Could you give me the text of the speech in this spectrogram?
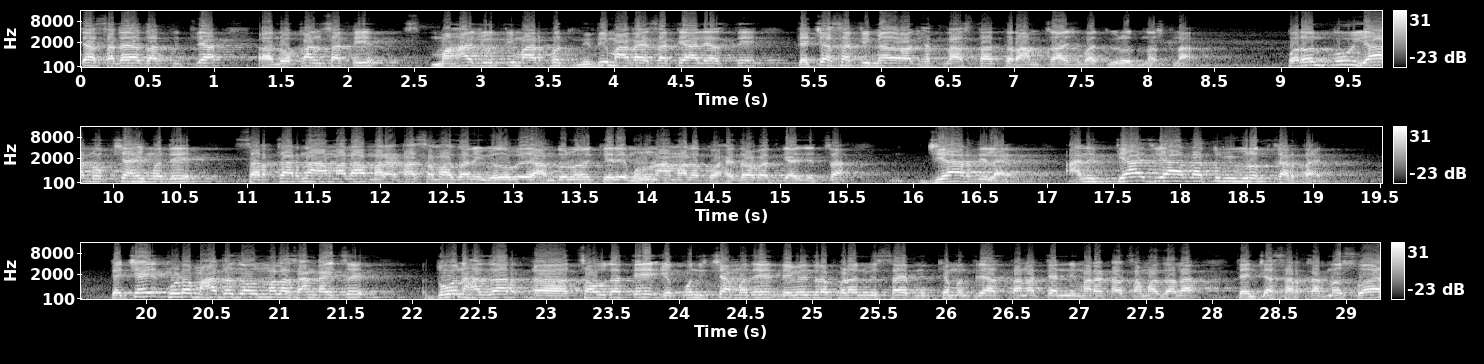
त्या सगळ्या जातीतल्या लोकांसाठी महाज्योतीमार्फत निधी मागायसाठी आले असते त्याच्यासाठी मेळावा घेतला असता तर आमचा अजिबात विरोध नसला. परंतु या लोकशाहीमध्ये सरकारनं आम्हाला मराठा समाजाने वेळोवेळी आंदोलनं केले म्हणून आम्हाला तो हैदराबाद गॅजेटचा जी आर दिलाय. आणि त्या जी आरला तुम्ही विरोध करताय. त्याच्याही थोडं मागं जाऊन मला सांगायचंय. दोन हजार चौदा ते एकोणीसच्या मध्ये देवेंद्र फडणवीस साहेब मुख्यमंत्री असताना त्यांनी मराठा समाजाला त्यांच्या सरकारनं सोळा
